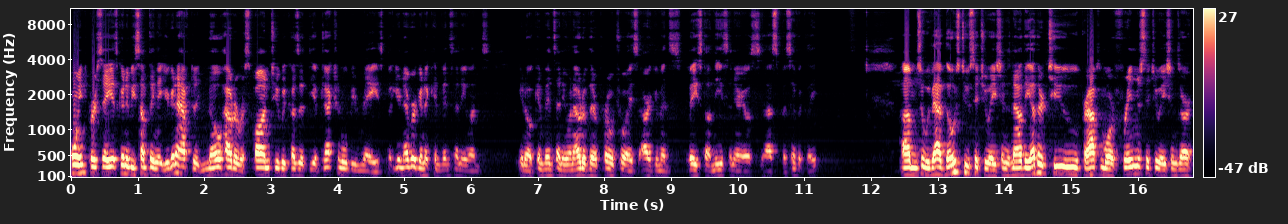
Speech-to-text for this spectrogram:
point per se. It's going to be something that you're going to have to know how to respond to because it, the objection will be raised, but you're never going to convince anyone's, you know, convince anyone out of their pro-choice arguments based on these scenarios uh, specifically. Um, so we've had those two situations. Now the other two, perhaps more fringe situations, are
